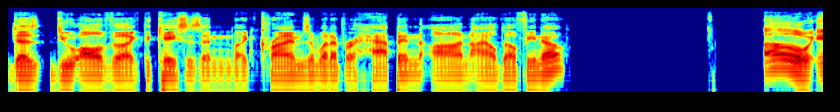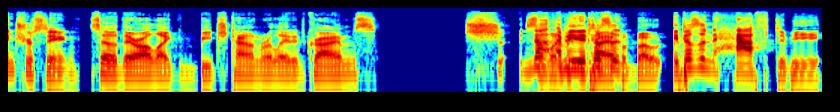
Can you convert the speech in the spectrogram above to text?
does do all of the like the cases and like crimes and whatever happen on Isle Delfino? Oh, interesting. So they're all like beach town related crimes. Sh- no, I mean it doesn't up a boat. it doesn't have to be.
